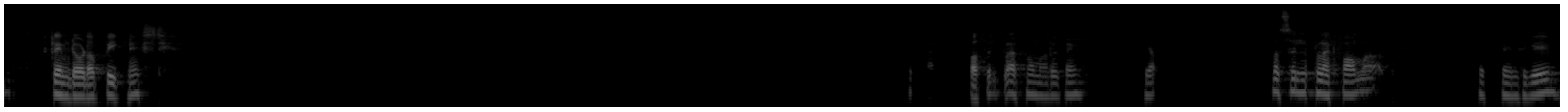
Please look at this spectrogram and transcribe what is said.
Let's claim Dodo Peak next. Puzzle platformer, I think. Yeah. Puzzle platformer. Let's the game.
